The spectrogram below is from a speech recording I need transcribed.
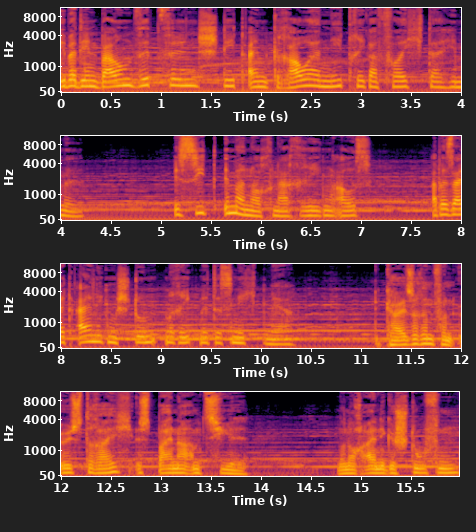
über den Baumwipfeln steht ein grauer, niedriger, feuchter Himmel. Es sieht immer noch nach Regen aus, aber seit einigen Stunden regnet es nicht mehr. Die Kaiserin von Österreich ist beinahe am Ziel. Nur noch einige Stufen,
